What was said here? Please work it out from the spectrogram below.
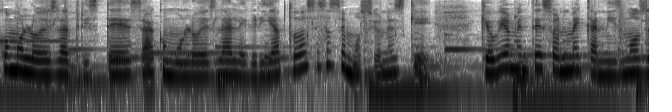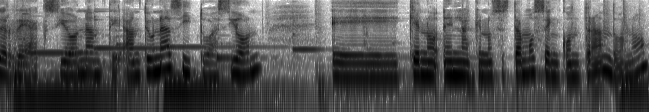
como lo es la tristeza, como lo es la alegría, todas esas emociones que, que obviamente son mecanismos de reacción ante, ante una situación eh, que no, en la que nos estamos encontrando, ¿no?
